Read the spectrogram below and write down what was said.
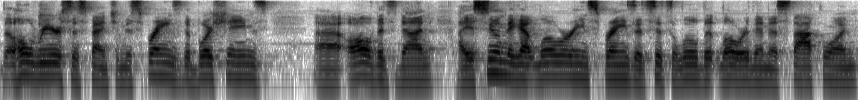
the whole rear suspension, the springs, the bushings, uh, all of it's done. I assume they got lowering springs. that sits a little bit lower than a stock one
